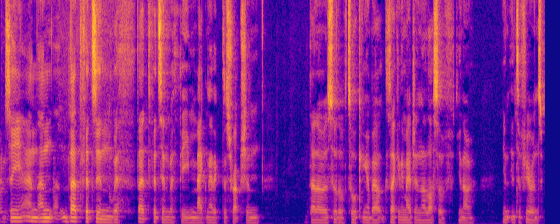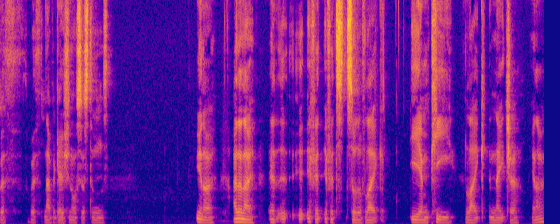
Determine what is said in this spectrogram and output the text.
And See, and and that fits in with that fits in with the magnetic disruption that I was sort of talking about because I can imagine a loss of you know in, interference with with navigational systems. You know, I don't know it, it, if it if it's sort of like EMP like in nature. You know,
